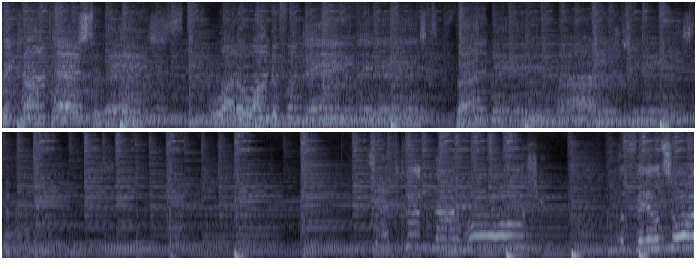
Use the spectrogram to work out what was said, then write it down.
Nothing compares to this. What a wonderful name it is. The name of Jesus. Death could not hold you. The veil tore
